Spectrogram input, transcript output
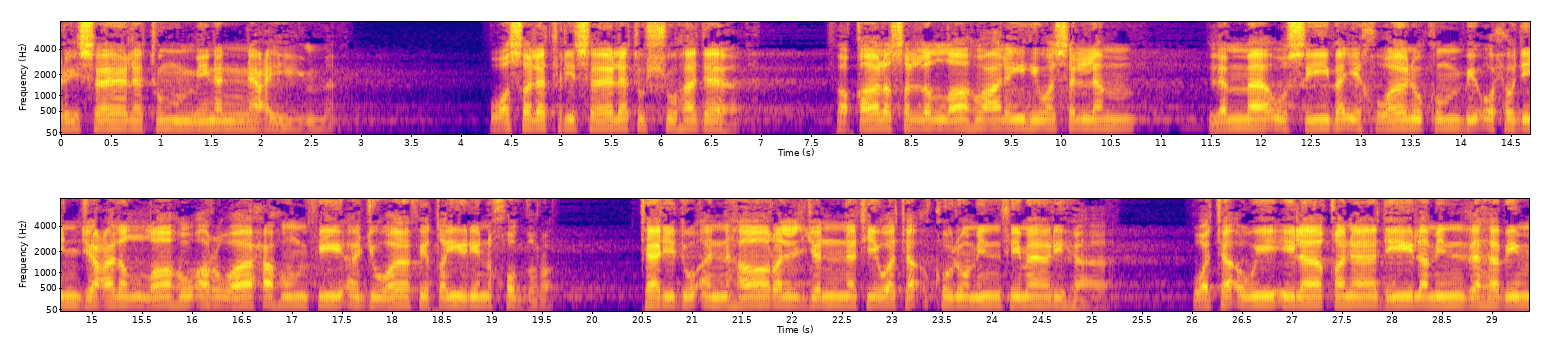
رسالة من النعيم. وصلت رسالة الشهداء فقال صلى الله عليه وسلم لما أصيب إخوانكم بأحد جعل الله أرواحهم في أجواف طير خضر ترد أنهار الجنة وتأكل من ثمارها. وتأوي إلى قناديل من ذهب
